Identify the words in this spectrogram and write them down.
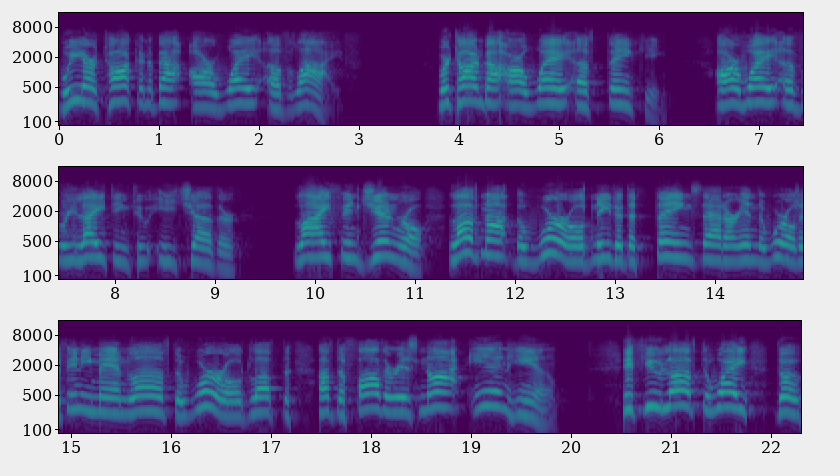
we are talking about our way of life. We're talking about our way of thinking, our way of relating to each other, life in general. Love not the world, neither the things that are in the world. If any man love the world, love the, of the Father is not in him. If you love the way the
